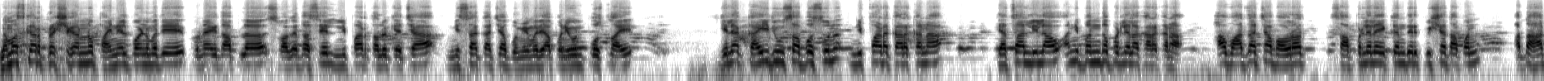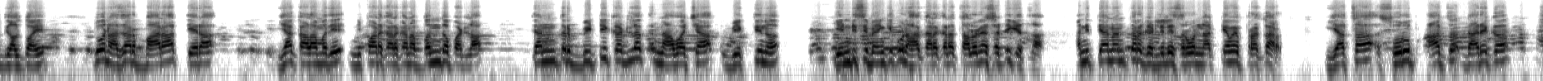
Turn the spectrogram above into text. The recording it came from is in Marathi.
नमस्कार प्रेक्षकांनो फायनल पॉईंटमध्ये पुन्हा एकदा आपलं स्वागत असेल. निफाड तालुक्याच्या निसाकाच्या भूमीमध्ये आपण येऊन पोहोचलो आहे. गेल्या काही दिवसापासून निफाड कारखाना त्याचा लिलाव आणि बंद पडलेला कारखाना हा वादाच्या भावरात सापडलेला एकंदरीत विषयात आपण आता हात घालतो आहे. दोन हजार बारा तेरा या काळामध्ये निफाड कारखाना बंद पडला. त्यानंतर बीटी कडलक नावाच्या व्यक्तीनं एनडीसी बँकेकडून हा कारखाना चालवण्यासाठी घेतला. आणि त्यानंतर घडलेले सर्व नाट्यमय प्रकार याचा स्वरूप आज डायरेक्ट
